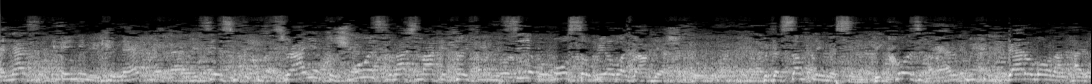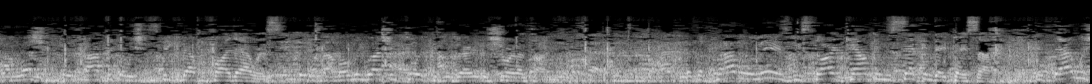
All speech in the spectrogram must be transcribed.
And that's the in we connect. Yitzias Mitzrayim to Shavuos, that's not the Tov Yitzia, we also realize we're Hashem. But there's something missing. Because that alone, I, am rushing through a topic that we should speak about for five hours. I'm only rushing through it because we're very short on time. But the problem is, we start counting the second day Pesach. If that was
